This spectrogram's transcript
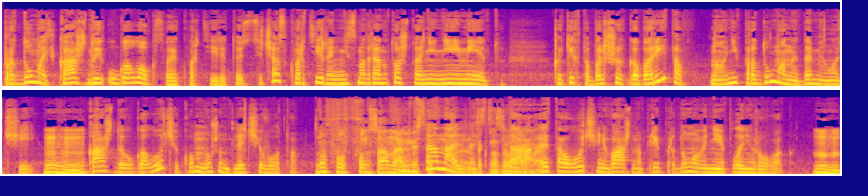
продумать каждый уголок своей квартире. То есть сейчас квартиры, несмотря на то, что они не имеют каких-то больших габаритов, но они продуманы до мелочей. Угу. Каждый уголочек, он нужен для чего-то. Ну, функциональность. Функциональность, так, так да, это очень важно при продумывании планировок. Угу.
